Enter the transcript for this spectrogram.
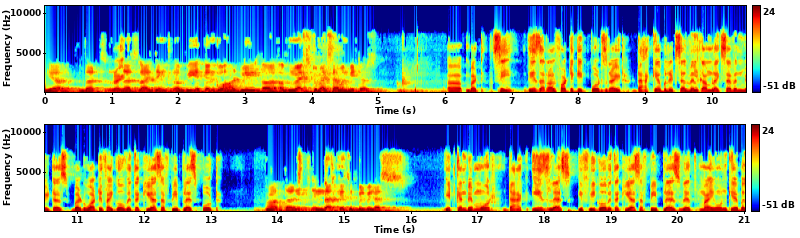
Yeah, that's right. That's I think uh, we can go hardly uh, max to max seven meters. Uh, but see, these are all 40 gig ports, right? DAC cable itself will come like 7 meters. But what if I go with a QSFP plus port? Uh, then in that case, it will be less. It can be more. DAC is less. If we go with a QSFP plus with my own cable,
